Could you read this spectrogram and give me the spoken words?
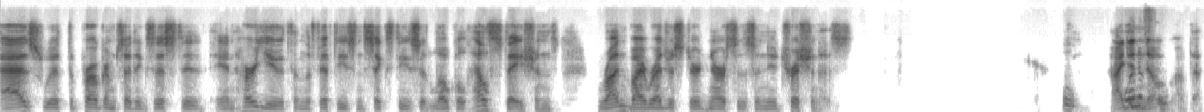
as with the programs that existed in her youth in the 50s and 60s at local health stations run by registered nurses and nutritionists. Well, I didn't know the, about that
